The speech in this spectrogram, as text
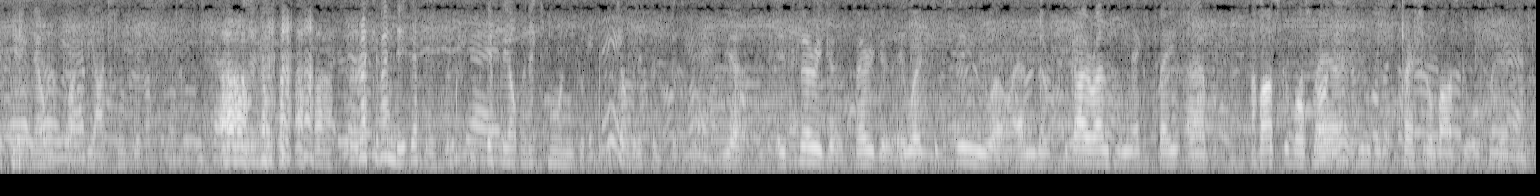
get the cake now, it's like the yes. ice cream. yes. Yes, it was there. I recommend it, definitely. Yeah. Definitely out the next morning, you could It tell the difference. don't you? yes, it's very good, very good. It works extremely well. And the, the guy runs an ex uh, basketball That's right, player, yeah, professional basketball player, Yes.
